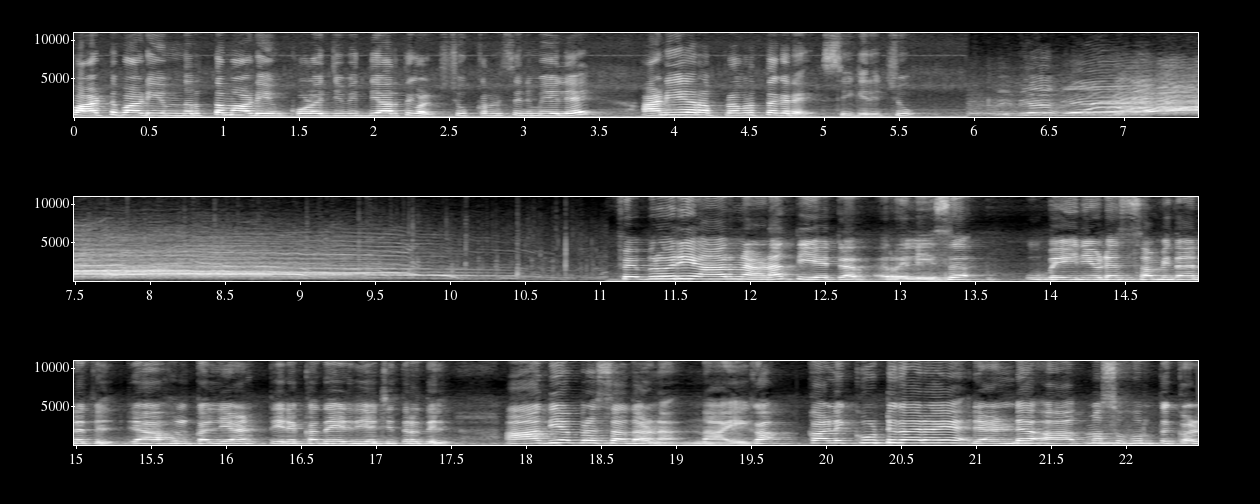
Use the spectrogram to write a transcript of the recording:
പാട്ടുപാടിയും നൃത്തമാടിയും കോളേജ് വിദ്യാർത്ഥികൾ ശുക്രൻ സിനിമയിലെ അണിയറ പ്രവർത്തകരെ സ്വീകരിച്ചു. ഫെബ്രുവരി ആറിനാണ് തിയേറ്റർ റിലീസ്. ഉബൈനിയുടെ സംവിധാനത്തിൽ രാഹുൽ കല്യാൺ തിരക്കഥ എഴുതിയ ചിത്രത്തിൽ ആദ്യ പ്രസാദാണ് നായിക. കളിക്കൂട്ടുകാരായ രണ്ട് ആത്മസുഹൃത്തുക്കൾ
